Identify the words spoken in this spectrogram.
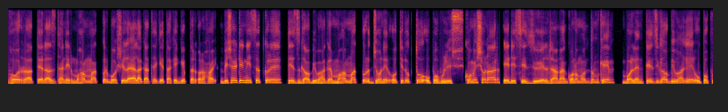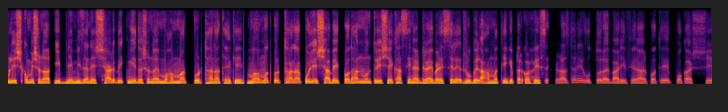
ভোর রাতে রাজধানীর মোহাম্মদপুর বসিলা এলাকা থেকে তাকে গ্রেপ্তার করা হয়। বিষয়টি নিশ্চিত করে তেজগাঁও বিভাগের মোহাম্মদপুর জোনের অতিরিক্ত উপপুলিশ কমিশনার এডিসি জুয়েল রানা গণমাধ্যমকে বলেন, তেজগাঁও বিভাগের উপপুলিশ কমিশনার ইবনে মিজানের সার্বিক নির্দেশনায় মোহাম্মদপুর থানা থেকে মোহাম্মদপুর থানা পুলিশ সাবেক প্রধানমন্ত্রী শেখ হাসিনার ড্রাইভারের ছেলে রুবেল আহমদকে গ্রেপ্তার করা হয়েছে। রাজধানীর উত্তরায় বাড়ি ফেরার পথে প্রকাশ্যে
